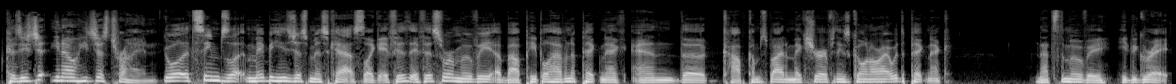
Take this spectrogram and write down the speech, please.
because he's just you know he's just trying. Well, it seems like maybe he's just miscast. Like if if this were a movie about people having a picnic and the cop comes by to make sure everything's going all right with the picnic, and that's the movie, he'd be great.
